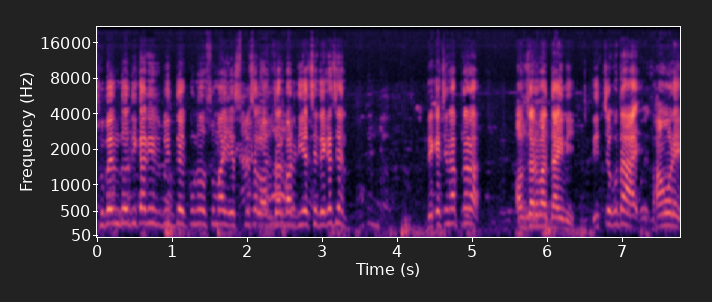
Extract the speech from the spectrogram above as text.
শুভেন্দু অধিকারীর বিরুদ্ধে কোনো সময় স্পেশাল অবজারভার দিয়েছে, দেখেছেন? দেখেছেন আপনারা? অবজারভার দেয়নি। দিচ্ছে কোথায়? ভাঙড়ে।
